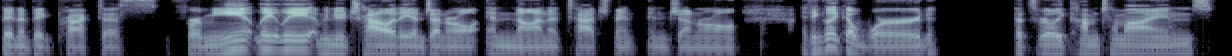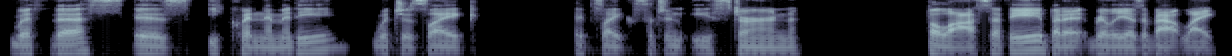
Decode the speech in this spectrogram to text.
been a big practice for me lately. I mean, neutrality in general and non-attachment in general. I think like a word that's really come to mind with this is equanimity, which is like it's like such an Eastern philosophy, but it really is about like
